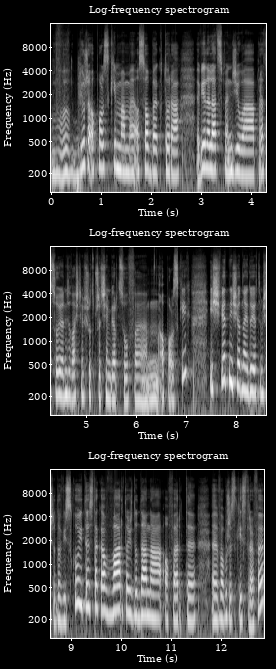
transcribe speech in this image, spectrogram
w biurze opolskim mamy osobę, która wiele lat spędziła pracując właśnie wśród przedsiębiorców opolskich i świetnie się odnajduje w tym środowisku i to jest taka wartość dodana oferty y, wałbrzyskiej strefy,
